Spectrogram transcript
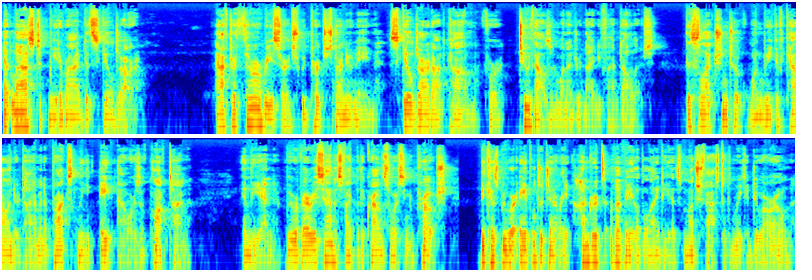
At last, we'd arrived at Skilljar. After thorough research, we purchased our new name, Skilljar.com, for $2,195. The selection took one week of calendar time and approximately eight hours of clock time. In the end, we were very satisfied with the crowdsourcing approach because we were able to generate hundreds of available ideas much faster than we could do our own.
